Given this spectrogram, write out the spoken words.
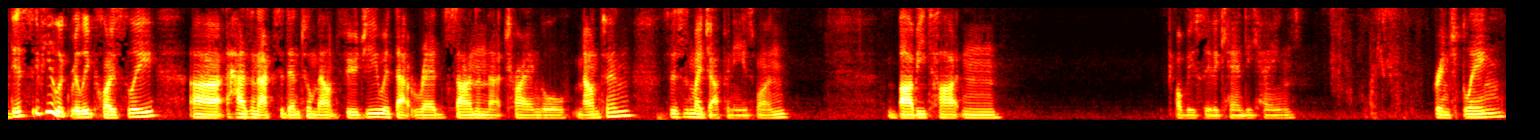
This, if you look really closely, uh, has an accidental Mount Fuji with that red sun and that triangle mountain. So this is my Japanese one. Barbie Tartan. Obviously the candy cane. Grinch Bling.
